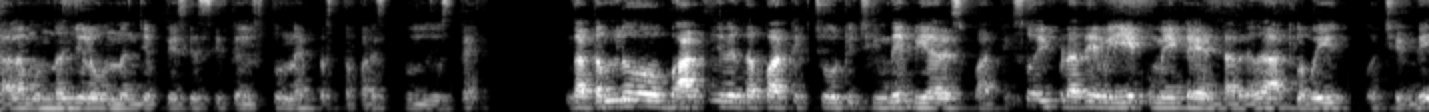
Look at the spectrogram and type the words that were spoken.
చాలా ముందంజలో ఉందని చెప్పేసి తెలుస్తున్నాయి ప్రస్తుత పరిస్థితులు చూస్తే. గతంలో భారతీయ జనతా పార్టీకి చోటు ఇచ్చిందే బీఆర్ఎస్ పార్టీ. సో ఇప్పుడు అదే ఏకు మేకై అంటారు కదా అట్లా పోయి వచ్చింది.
